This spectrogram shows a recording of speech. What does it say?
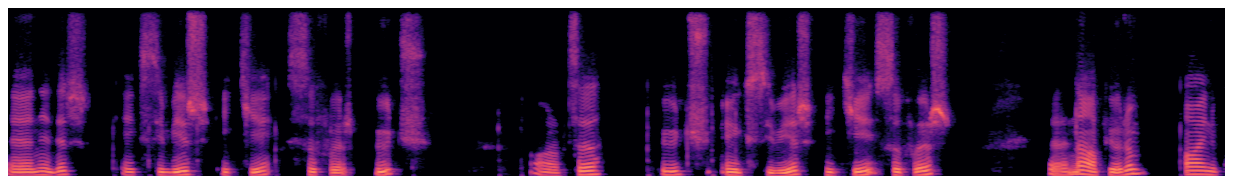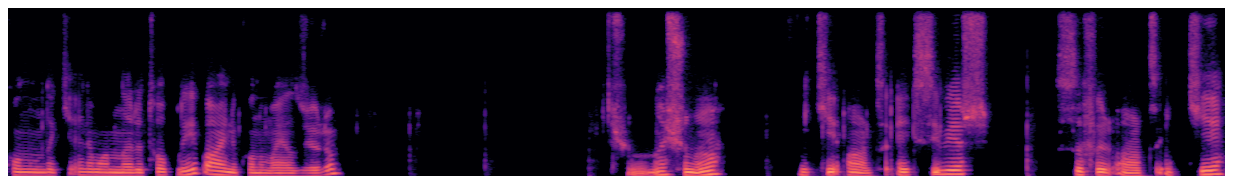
e, nedir? Eksi 1 2 0 3 artı 3 eksi 1 2 0 e, ne yapıyorum? Aynı konumdaki elemanları toplayıp aynı konuma yazıyorum. Şununla şunu 2 artı eksi 1 0 artı 2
